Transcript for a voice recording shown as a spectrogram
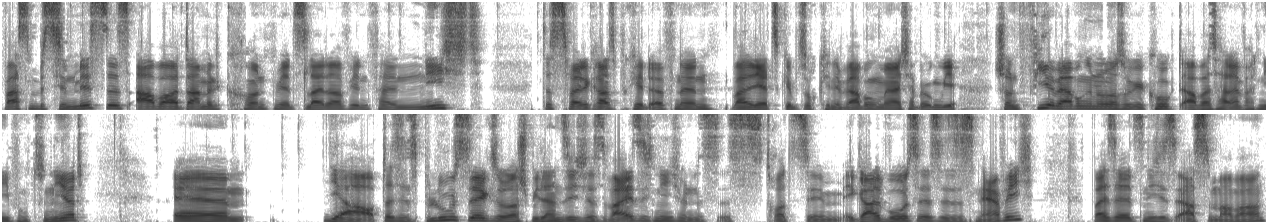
Was ein bisschen Mist ist, aber damit konnten wir jetzt leider auf jeden Fall nicht das zweite Gratispaket öffnen, weil jetzt gibt es auch keine Werbung mehr. Ich habe irgendwie schon vier Werbungen oder so geguckt, aber es hat einfach nie funktioniert. Ähm, ja, ob das jetzt Blue Stacks oder Spiel an sich ist, weiß ich nicht. Und es ist trotzdem, egal wo es ist, ist es nervig, weil es ja jetzt nicht das erste Mal war.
